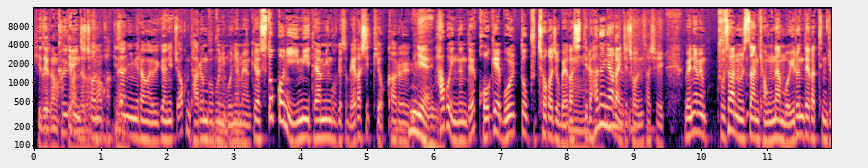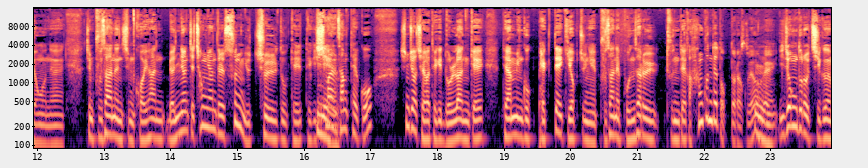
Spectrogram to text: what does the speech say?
기대감을 그, 갖게 만들어서 저는 곽 기자님이랑 네. 의견이 조금 다른 부분이 음. 뭐냐면 그냥 수도권이 이미 대한민국에서 메가시티 역할을 예. 하고 있는데 거기에 뭘 또 붙여가지고 메가시티를 음. 하느냐가 이제 저는 사실 왜냐하면 부산, 울산, 경남 뭐 이런 데 같은 경우는 지금 부산은 지금 거의 한 몇 년째 청년들 순 유출도 되게 심한 예. 상태고 심지어 제가 되게 놀란 게 대한민국 100대 기업 중에 부산에 본사를 두둔 데가 한 군데도 없더라고요. 음. 네, 이 정도로 지금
